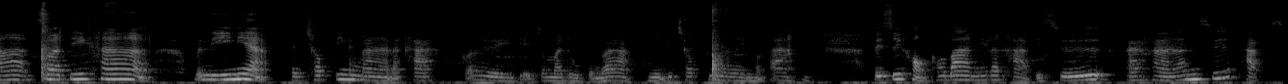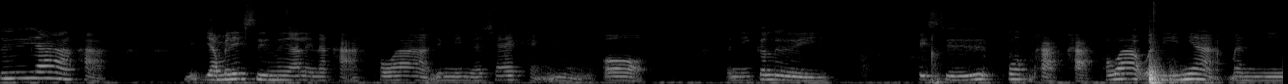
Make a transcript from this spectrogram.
ค่ะ สวัสดีค่ะ วันนี้เนี่ยไปช้อปปิ้งมานะคะ ก็เลยเดี๋ยวจะมาดูกันว่าวันนี้ไปช้อปปิ้งอะไรมาบ้าง ไปซื้อของเข้าบ้านนี่แหละค่ะ ไปซื้ออาหารซื้อผักซื้อหญ้าค่ะ ยังไม่ได้ซื้อเนื้อเลยนะคะ เพราะว่ายังมีเนื้อแช่แข็งอยู่ก็ วันนี้ก็เลยไปซื้อพวกผักค่ะ เพราะว่าวันนี้เนี่ยมันมี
